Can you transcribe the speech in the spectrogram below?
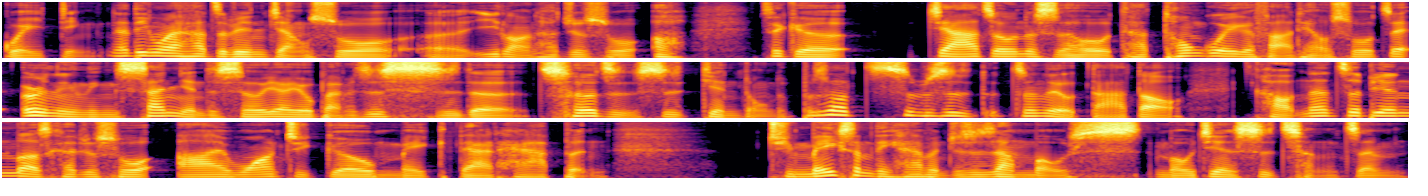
规定。那另外他这边讲说，呃，伊朗他就说，哦，这个加州那时候他通过一个法条，说在二零零三年的时候要有百分之十的车子是电动的，不知道是不是真的有达到。好，那这边 Musk 他就说，I want to go make that happen。 To make something happen 就是让某事某件事成真，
